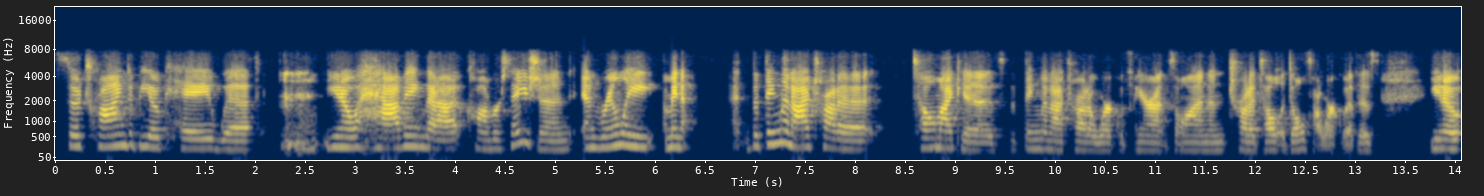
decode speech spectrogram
So trying to be okay with, you know, having that conversation and really, I mean, the thing that I try to tell my kids the thing that I try to work with parents on and try to tell adults I work with is, you know,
